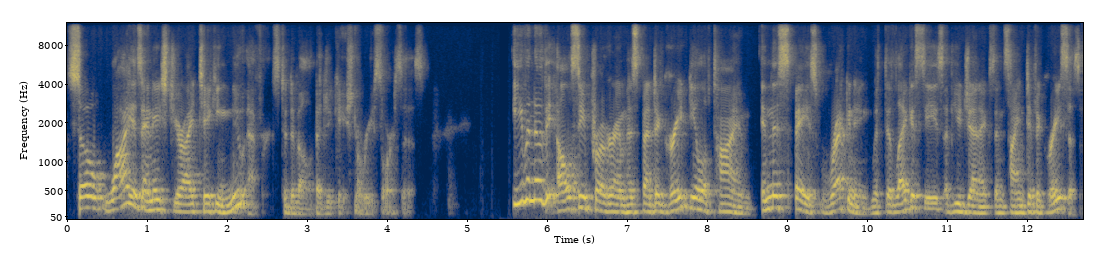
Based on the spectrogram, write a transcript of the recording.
So why is NHGRI taking new efforts to develop educational resources? Even though the ELSI program has spent a great deal of time in this space reckoning with the legacies of eugenics and scientific racism,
